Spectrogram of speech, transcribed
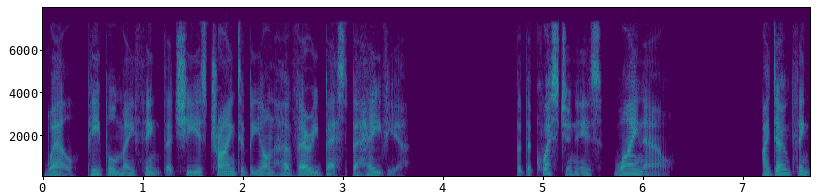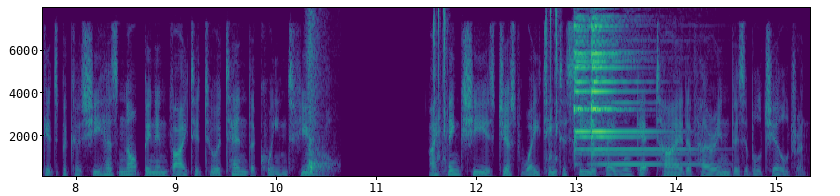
Well, people may think that she is trying to be on her very best behavior. But the question is, why now? I don't think it's because she has not been invited to attend the Queen's funeral. I think she is just waiting to see if they will get tired of her invisible children.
